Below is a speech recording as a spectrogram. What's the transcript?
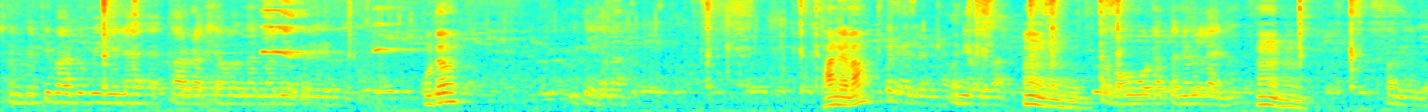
शंकरची बाजू बी गेल्या काल रक्षाबंधनला लेकरे कुठं? ठाण्याला पनवेलला गेला. हम्म. हम्म. तो भाऊ मोठा पनवेलला आहे ना हम्म. हम्म. पनवेलला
